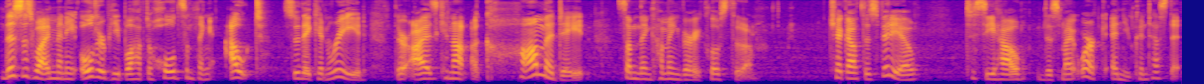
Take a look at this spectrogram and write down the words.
This is why many older people have to hold something out so they can read. Their eyes cannot accommodate something coming very close to them. Check out this video to see how this might work and you can test it.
